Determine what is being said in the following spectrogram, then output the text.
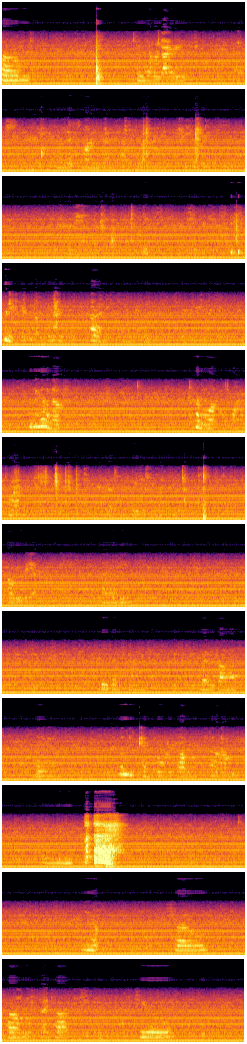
Um, and the other diary on this one um, it's pretty scary, but it's alright. I mean, I don't know. I have a lot before I thought. That's kind of crazy. Um, but yeah. Um, been drama. And I'm just kind of bored of drama. I don't know. Um, yeah. So, um, I talked to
